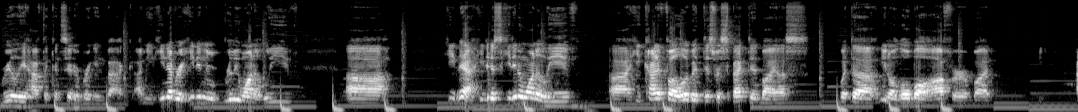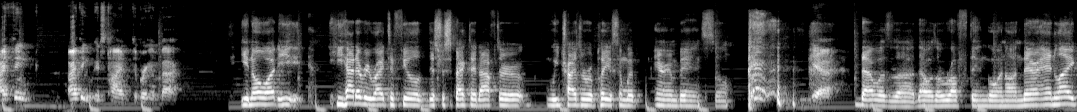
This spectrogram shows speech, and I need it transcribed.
really have to consider bringing back. I mean, he never, he didn't really want to leave. Uh, he yeah he just he didn't want to leave. Uh, he kind of felt a little bit disrespected by us with the you know low ball offer, but I think I think it's time to bring him back. You know what? He he had every right to feel disrespected after we tried to replace him with Aaron Baynes. So yeah, that was uh, that was a rough thing going on there. And like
